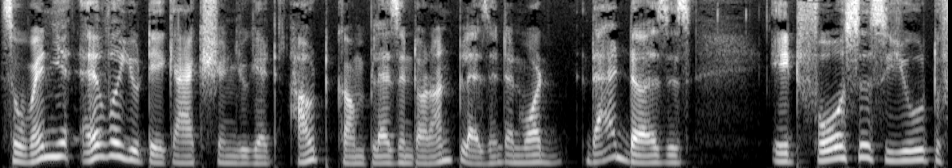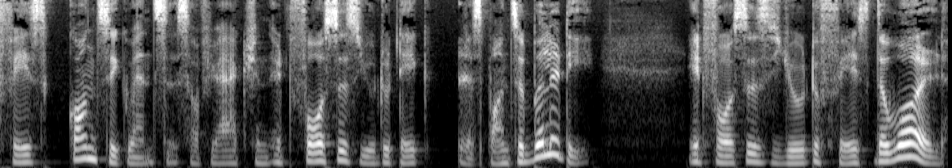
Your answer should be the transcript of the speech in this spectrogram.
So whenever you take action you get outcome pleasant or unpleasant. And what that does is it forces you to face consequences of your action. It forces you to take responsibility. It forces you to face the world.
